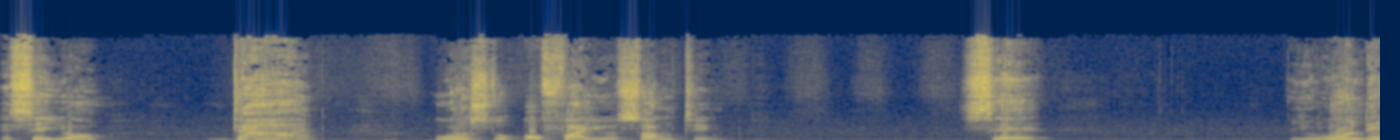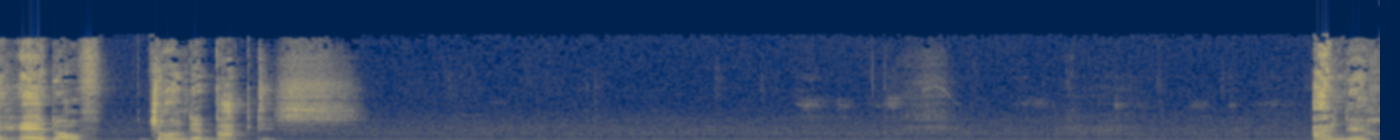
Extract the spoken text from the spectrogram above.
They say your dad wants to offer you something. Say you want the head of John the Baptist. And the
